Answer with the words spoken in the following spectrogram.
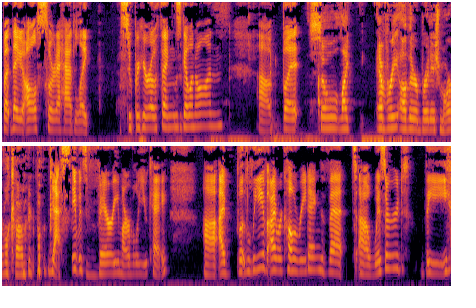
but they all sort of had like superhero things going on. Uh, but so, like every other British Marvel comic book. Yes, it was very Marvel UK. Uh, I believe I recall reading that uh, Wizard, the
